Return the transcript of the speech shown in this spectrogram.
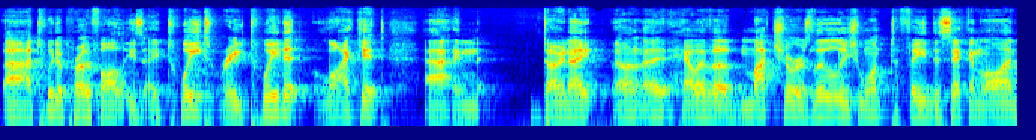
uh, Twitter profile is a tweet. Retweet it, like it, uh, and donate. I don't know, however much or as little as you want to feed the second line.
